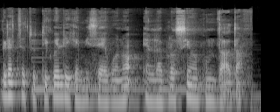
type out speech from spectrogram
Grazie a tutti quelli che mi seguono e alla prossima puntata.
